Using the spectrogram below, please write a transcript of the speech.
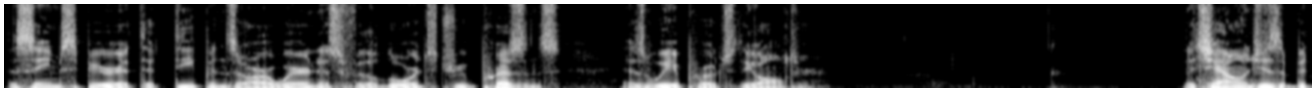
The same Spirit that deepens our awareness for the Lord's true presence as we approach the altar. The challenge is a bit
